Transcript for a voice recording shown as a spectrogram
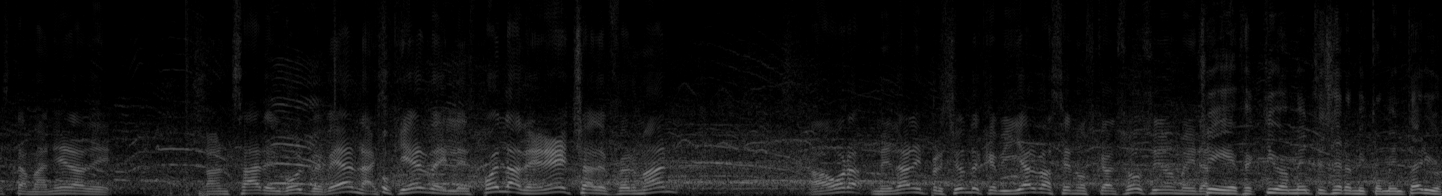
Esta manera de lanzar el golpe. Vean la izquierda y después la derecha de Fermán. Ahora me da la impresión de que Villalba se nos cansó, señor Meirán. Sí, efectivamente ese era mi comentario.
